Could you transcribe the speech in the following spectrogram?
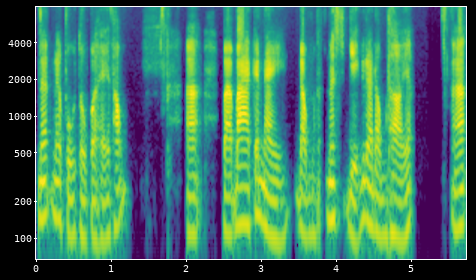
nó, nó phụ thuộc vào hệ thống. À, và ba cái này đồng nó diễn ra đồng thời á à,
